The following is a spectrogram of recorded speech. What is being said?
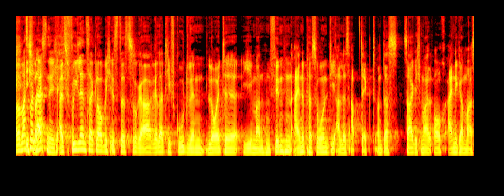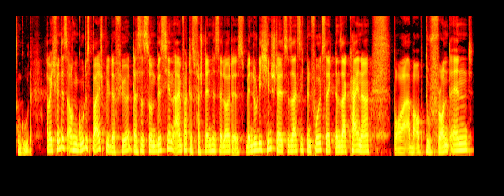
Aber was ich weiß nicht. Als Freelancer, glaube ich, ist das sogar relativ gut, wenn Leute jemanden finden, eine Person, die alles abdeckt. Und das sage ich mal auch einigermaßen gut. Aber ich finde es auch ein gutes Beispiel dafür, dass es so ein bisschen einfach das Verständnis der Leute ist. Wenn du dich hinstellst und sagst, ich bin Fullstack, dann sagt keiner, boah, aber ob du Frontend,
